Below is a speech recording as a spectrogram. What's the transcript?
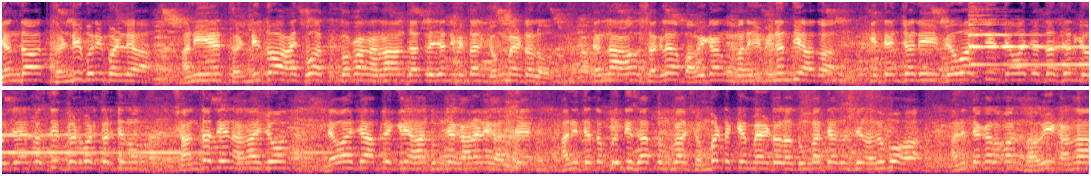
यंदा थंडी बरी पडल्या. आनी हे थंडीचो आस्वाद लोकांक हांगा जात्रेच्या निमित्तान घेवंक मेळटलो. तेन्ना हांव सगळ्या भाविकांक म्हाजी विनंती आसा की तेंच्यांनी व्यवस्थीत देवाचें दर्शन घेवचें कसलीच गडबड करची न्हू. शांततेन हांगा येवन देवाचें आपलें कितें आहा तुमचे कारणे घालचें आनी तेचो प्रतिसाद तुमकां शंबर टक्के मेळटलो तुमकां त्या दृश्टीन अनुभव आहा आनी तेका लागून भावीक हांगा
